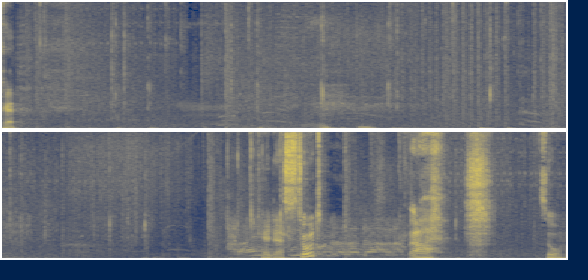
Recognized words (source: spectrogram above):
Okay. Okay, der ist tot. Ah. So.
